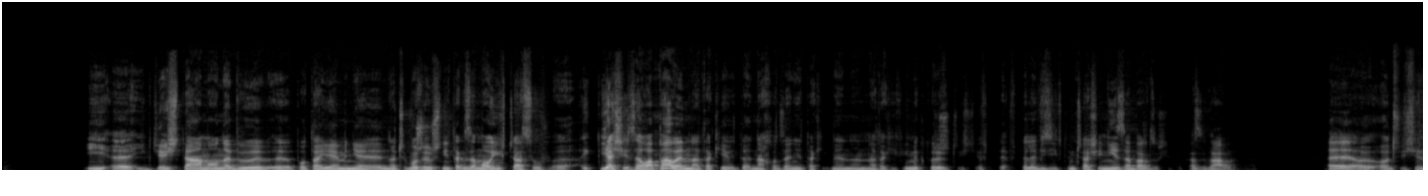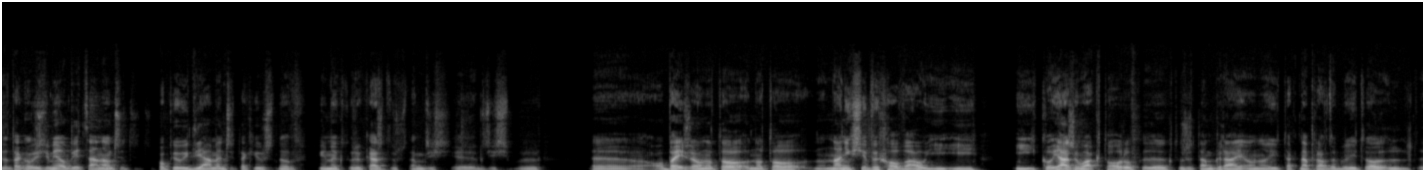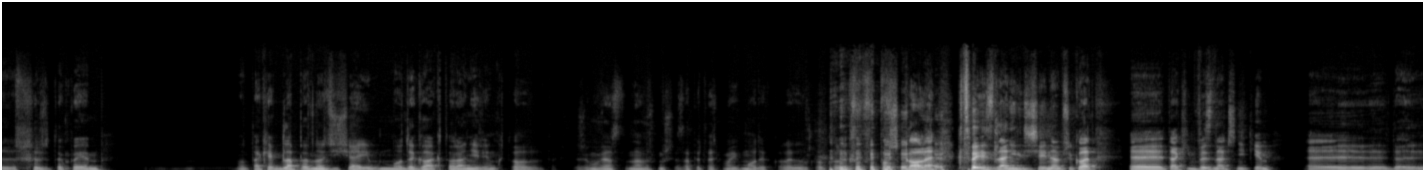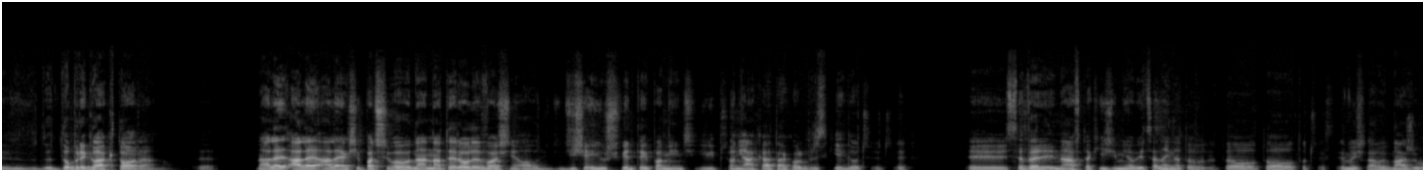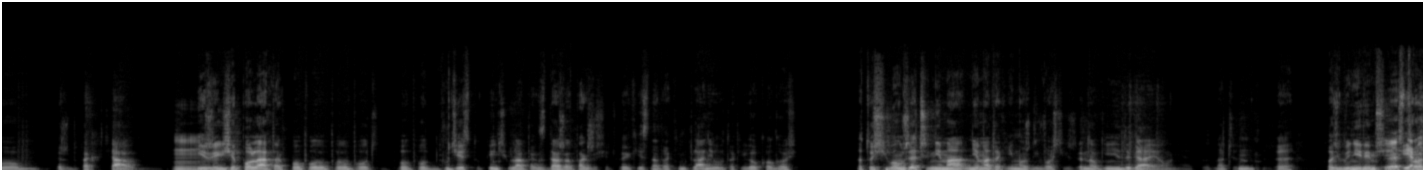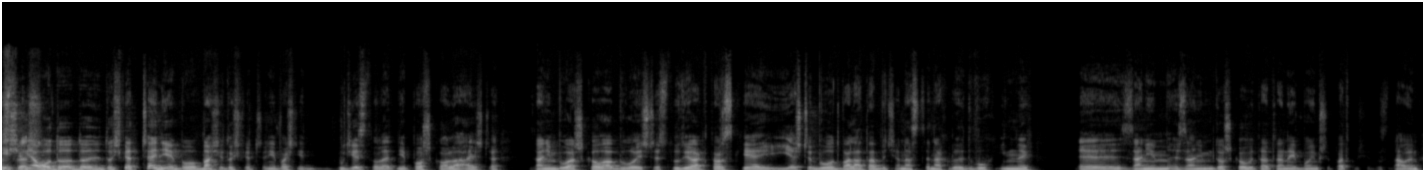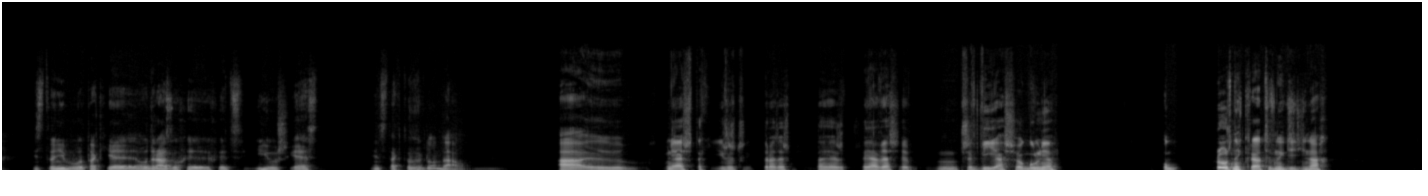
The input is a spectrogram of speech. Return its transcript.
I, e, I gdzieś tam one były e, potajemnie, znaczy może już nie tak za moich czasów. e, Ja się załapałem na takie te- na chodzenie taki, na, na takie filmy, które rzeczywiście w, te, w telewizji w tym czasie nie za bardzo się pokazywały. Tak? E, o, oczywiście no, taką ziemię obiecaną, czy, czy, czy Popiół i Diament, czy takie już no, filmy, które każdy już tam gdzieś, gdzieś e, obejrzał, no to, no to na nich się wychował i, i, i kojarzył aktorów, którzy tam grają, no i tak naprawdę byli to, że tak powiem, no tak jak dla pewno dzisiaj młodego aktora, nie wiem kto, tak szczerze mówiąc, to nawet muszę zapytać moich młodych kolegów, ko- kolegów po szkole, kto jest dla nich dzisiaj na przykład e, takim wyznacznikiem e, do, do, dobrego aktora. No. E, No ale, ale, ale jak się patrzyło na, na tę rolę właśnie o dzisiaj już świętej pamięci Przoniaka, tak, Olbryskiego, czy, czy y, Seweryna w takiej ziemi obiecanej, no to, to, to, to człowiek sobie myślał i marzył, o, też by tak chciał. Nie? Mm. Jeżeli się po latach, po, po, po, po, po, po 25 latach zdarza tak, że się człowiek jest na takim planie u takiego kogoś, no to siłą rzeczy nie ma, nie ma takiej możliwości, że nogi nie dygają. Nie? To znaczy, że choćby nie wiem, się, jakie się stresu. miało do, do, doświadczenie, bo ma się doświadczenie właśnie 20-letnie po szkole, a jeszcze zanim była szkoła, było jeszcze studio aktorskie i jeszcze było dwa lata bycia na scenach dwóch innych, e, zanim, zanim do szkoły teatralnej w moim przypadku się dostałem. Więc to nie było takie od razu chy, hyc i już jest. Więc tak to wyglądało. nie? A y, wspomniałeś o takiej rzeczy, która też mi się wydaje, że przejawia się, mm, przewija się ogólnie w różnych kreatywnych dziedzinach,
